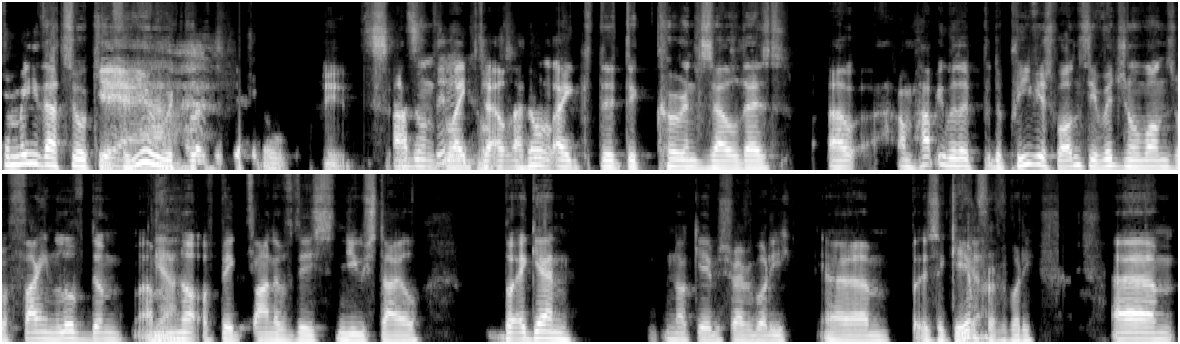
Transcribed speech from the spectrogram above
for me, that's okay. For you, it's a little bit difficult. it's, I don't like. Zelda. I don't like the, the current Zeldas. Uh, I'm happy with the, the previous ones. The original ones were fine. Loved them. I'm Yeah. not a big fan of this new style. But again, not games for everybody. Um, but it's a game Yeah. for everybody. Um,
